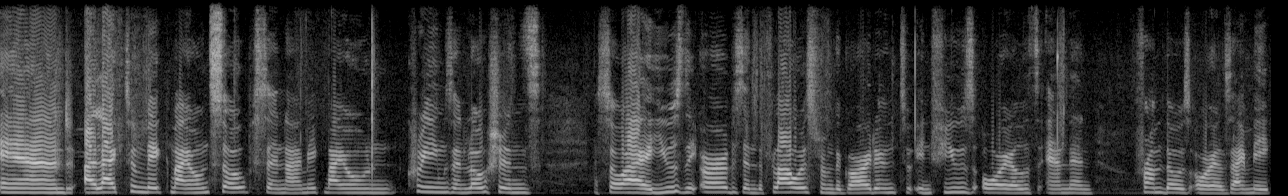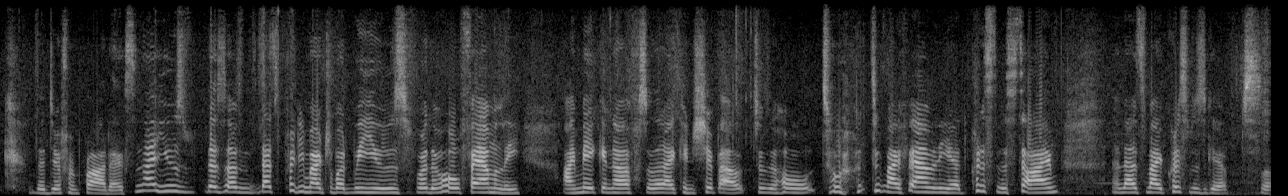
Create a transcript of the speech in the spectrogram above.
and I like to make my own soaps and I make my own creams and lotions. So I use the herbs and the flowers from the garden to infuse oils, and then from those oils I make the different products. And I use that's, um, that's pretty much what we use for the whole family. I make enough so that I can ship out to the whole to, to my family at Christmas time, and that's my Christmas gift. So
